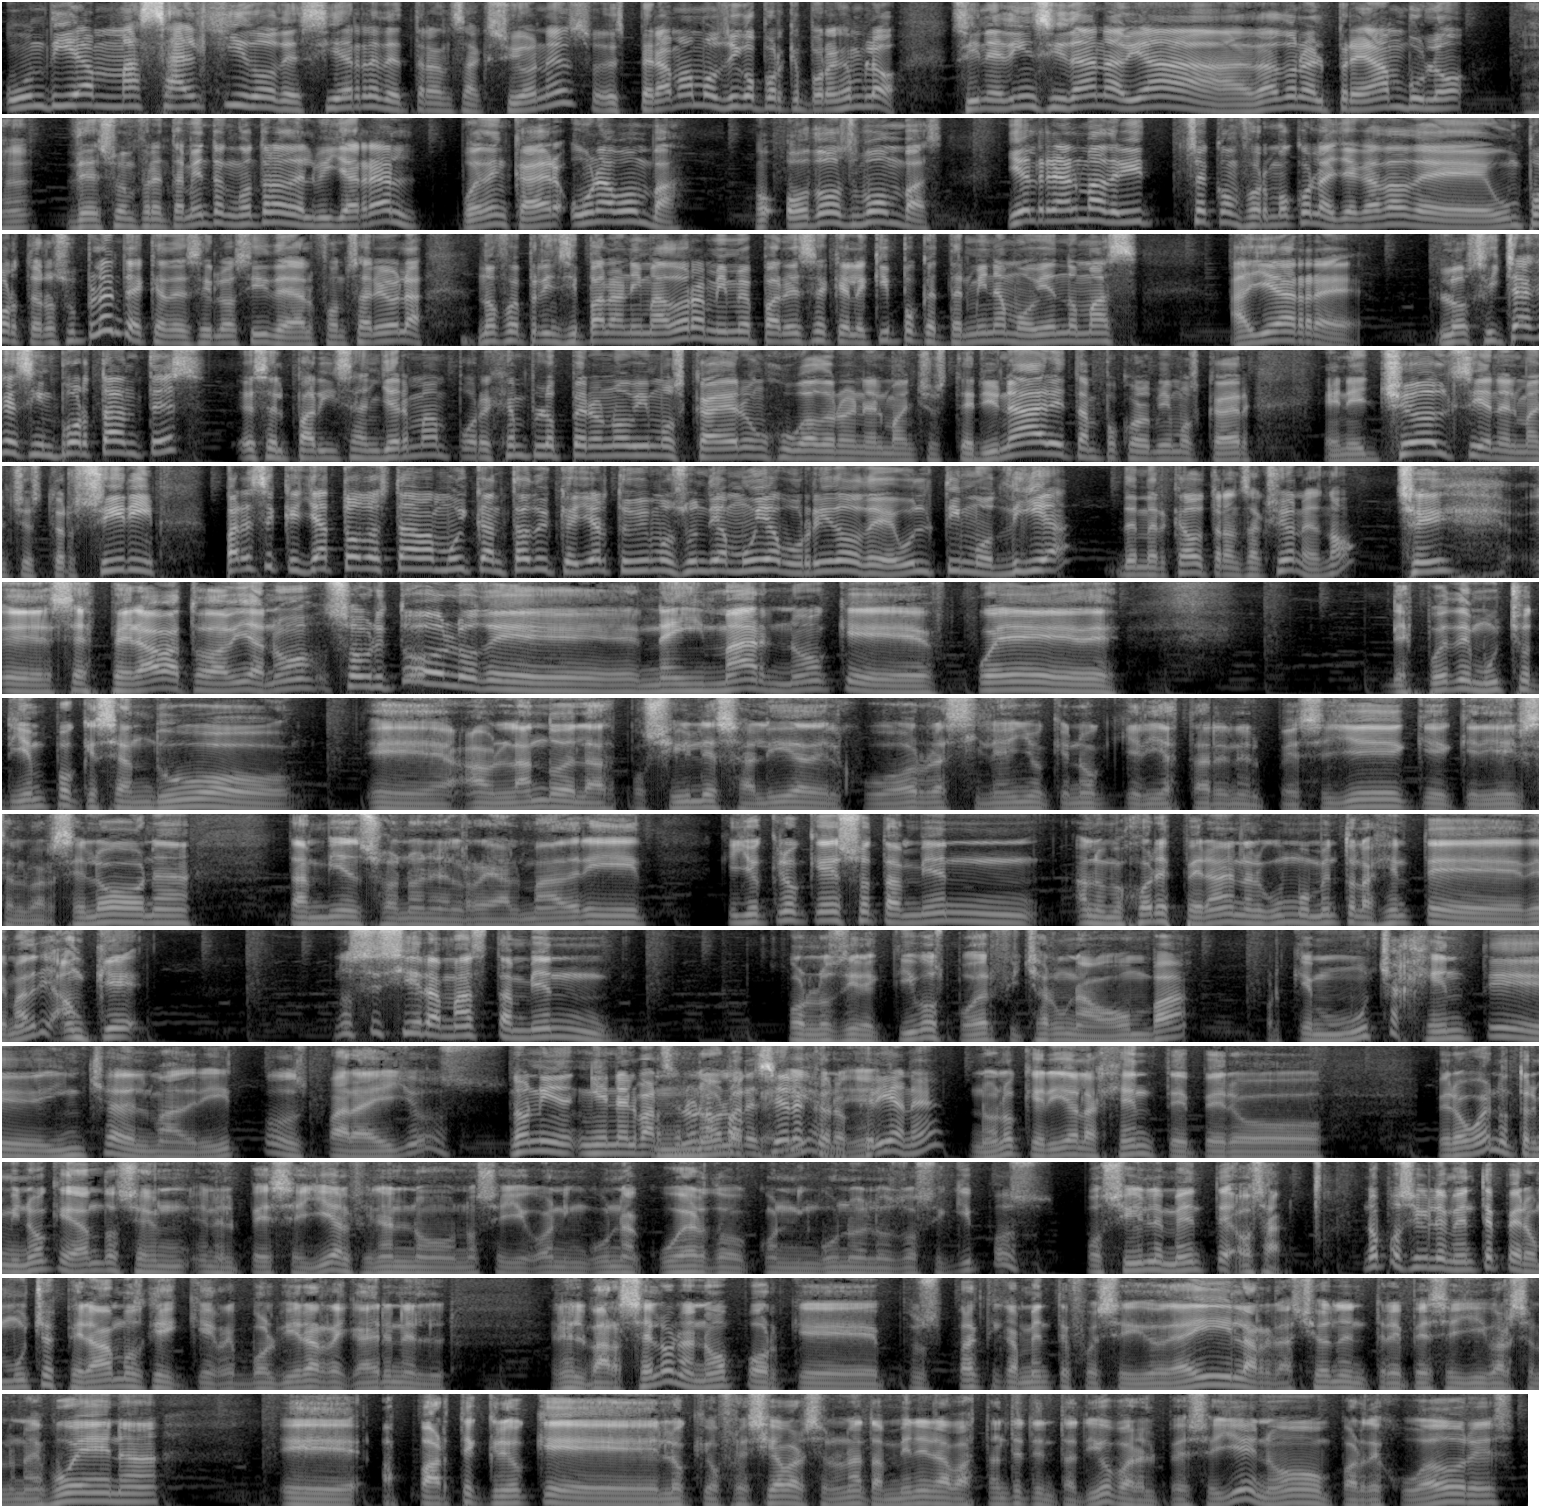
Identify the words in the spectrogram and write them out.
un día más álgido de cierre de transacciones. Esperábamos, digo, porque por ejemplo, Zinedine Zidane había dado en el preámbulo Ajá. de su enfrentamiento en contra del Villarreal. Pueden caer una bomba o, o dos bombas. Y el Real Madrid se conformó con la llegada de un portero suplente, hay que decirlo así, de Alfonso Ariola. No fue principal animador. A mí me parece que el equipo que termina moviendo más ayer eh, los fichajes importantes es el Paris Saint-Germain, por ejemplo, pero no vimos caer un jugador en el Manchester United, tampoco lo vimos caer en el Chelsea, en el Manchester City. Parece que ya todo estaba muy cantado y que ayer tuvimos un día muy aburrido de último día de mercado de transacciones, ¿no? Sí, eh, se esperaba todavía, ¿no? Sobre todo lo de Neymar, ¿no? Que fue después de mucho tiempo que se anduvo eh, hablando de la posible salida del jugador brasileño que no quería estar en el PSG, que quería irse al Barcelona, también sonó en el Real Madrid, que yo creo que eso también a lo mejor esperaba en algún momento la gente de Madrid, aunque no sé si era más también por los directivos poder fichar una bomba, porque mucha gente hincha del Madrid, pues para ellos... No, ni, ni en el Barcelona no lo pareciera que lo querían, ¿eh? No lo quería la gente, pero, pero bueno, terminó quedándose en, en el PSG. Al final no, no se llegó a ningún acuerdo con ninguno de los dos equipos. Posiblemente, o sea, no posiblemente, pero mucho esperábamos que, que volviera a recaer en el, en el Barcelona, ¿no? Porque pues prácticamente fue seguido de ahí. La relación entre PSG y Barcelona es buena. Eh, aparte, creo que lo que ofrecía Barcelona también era bastante tentativo para el PSG, ¿no? Un par de jugadores,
